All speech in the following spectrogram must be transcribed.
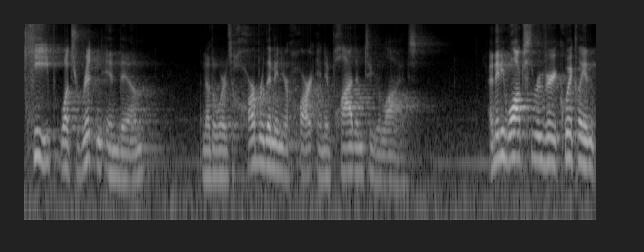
keep what's written in them, in other words, harbor them in your heart and apply them to your lives. And then he walks through very quickly, and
